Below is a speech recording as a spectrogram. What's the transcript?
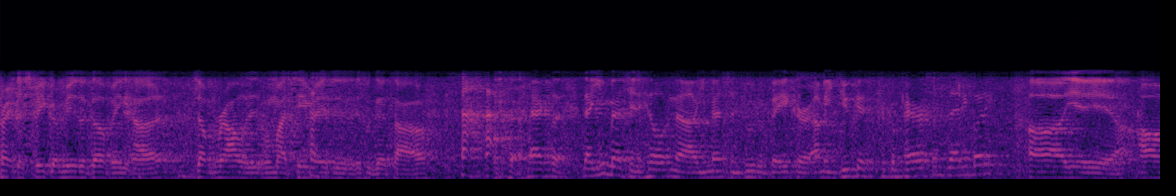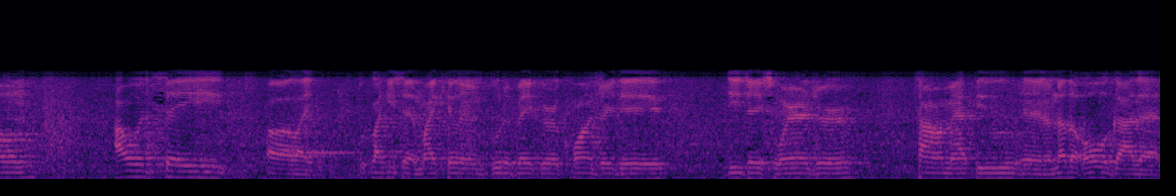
crank the speaker music up and uh, jump around with, with my teammates. It's, it's a good time. Excellent. Now you mentioned Hilton. Uh, you mentioned Budda Baker. I mean, do you get comparisons to anybody? Uh, yeah, yeah. Um, I would say, uh, like, like you said, Mike Hilton, Budda Baker, Quandre Diggs, DJ Swearinger, Tyrann Mathieu, and another old guy that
